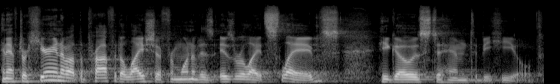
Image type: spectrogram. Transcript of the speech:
And after hearing about the prophet Elisha from one of his Israelite slaves, he goes to him to be healed.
